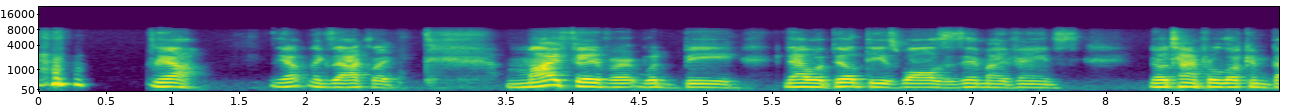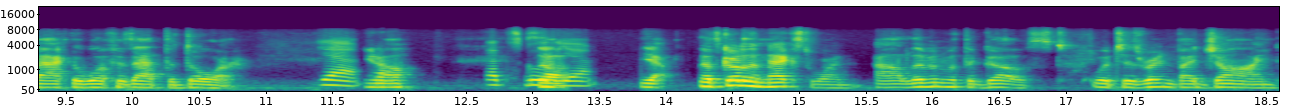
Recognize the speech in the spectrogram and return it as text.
yeah. Yep, exactly. My favorite would be now what built these walls is in my veins. No time for looking back. The wolf is at the door. Yeah. You know? That's good. So, yeah. Yeah. Let's go to the next one. Uh, Living with the Ghost, which is written by John.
